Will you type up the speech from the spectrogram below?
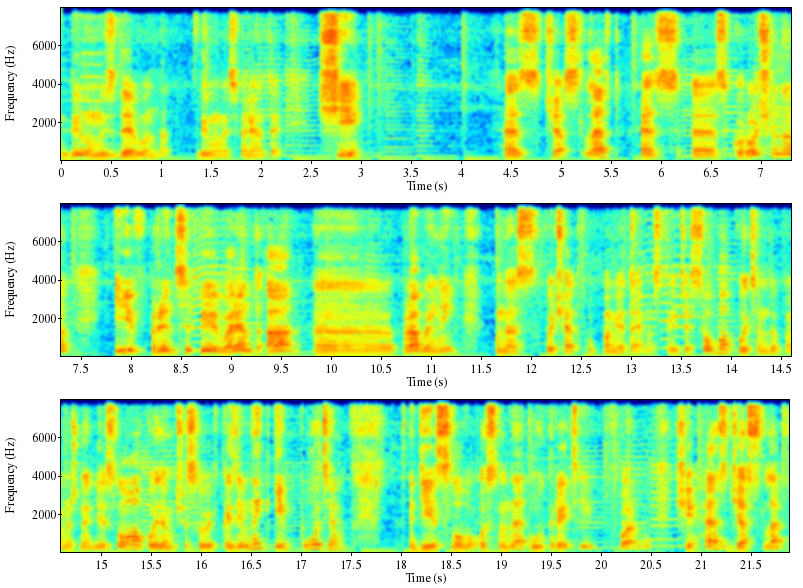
Дивимось, де вона. Дивимось варіанти. She has just left, has е, скорочено. І, в принципі, варіант А е, правильний. У нас спочатку, пам'ятаємо, стоїть особа, потім допоміжне дієслово, потім часовий вказівник, і потім дієслово основне у третій формі. She has just left.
